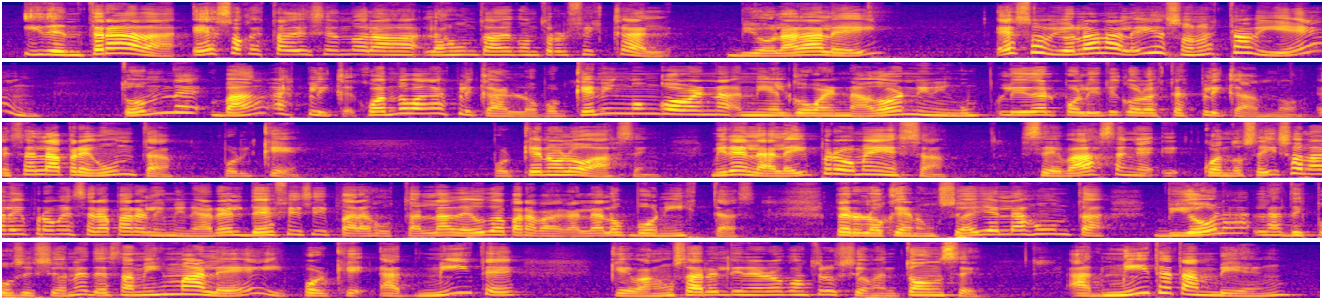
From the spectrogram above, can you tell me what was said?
Y de entrada, eso que está diciendo la, Junta de Control Fiscal viola la ley. Eso viola la ley, eso no está bien. ¿Dónde van a explicar? ¿Cuándo van a explicarlo? ¿Por qué ningún goberna ni el gobernador ni ningún líder político lo está explicando? Esa es la pregunta. ¿Por qué? ¿Por qué no lo hacen? Miren, la ley promesa se basa en... Cuando se hizo la ley promesa era para eliminar el déficit, para ajustar la deuda, para pagarle a los bonistas. Pero lo que anunció ayer la Junta viola las disposiciones de esa misma ley, porque admite que van a usar el dinero de construcción. Entonces, admite también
